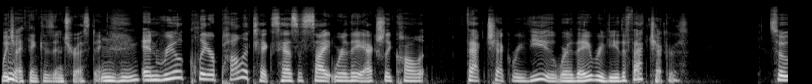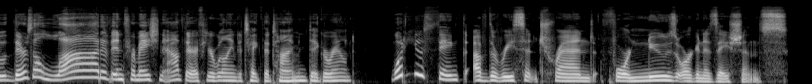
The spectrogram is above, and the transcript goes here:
which I think is interesting. And Real Clear Politics has a site where they actually call it Fact Check Review, where they review the fact checkers. So there's a lot of information out there if you're willing to take the time and dig around. What do you think of the recent trend for news organizations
